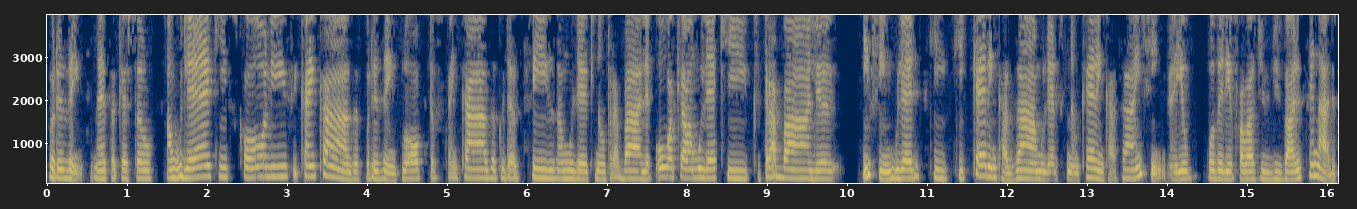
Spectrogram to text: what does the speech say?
Por exemplo, nessa né, questão, a mulher que escolhe ficar em casa, por exemplo, opta por ficar em casa, cuidar dos filhos, a mulher que não trabalha, ou aquela mulher que, que trabalha, enfim, mulheres que, que querem casar, mulheres que não querem casar, enfim, aí eu poderia falar de, de vários cenários.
